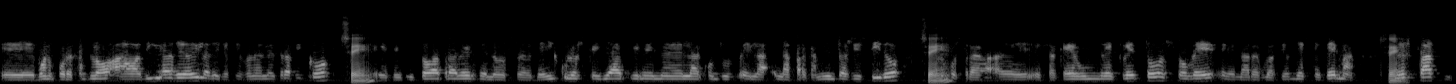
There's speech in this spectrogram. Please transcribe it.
eh, bueno, por ejemplo, a día de hoy la Dirección General de Tráfico eh, se quitó a través de los eh, vehículos que ya tienen el aparcamiento asistido, pues sacar un decreto sobre la regulación de este tema. No es fácil,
